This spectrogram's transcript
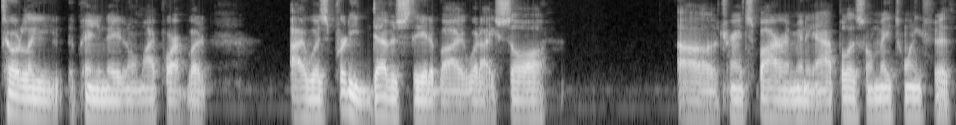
totally opinionated on my part, but I was pretty devastated by what I saw uh, transpire in Minneapolis on May 25th.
